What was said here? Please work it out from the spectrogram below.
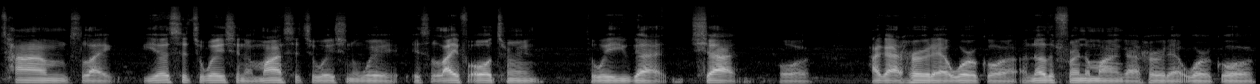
times like your situation and my situation where it's life altering to where you got shot or I got hurt at work or another friend of mine got hurt at work or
